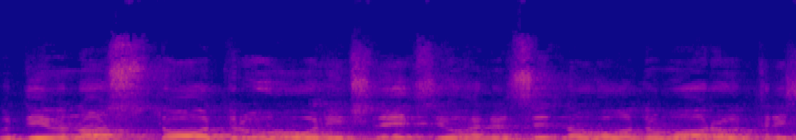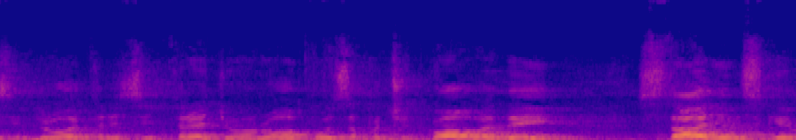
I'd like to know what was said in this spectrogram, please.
у 92-гу річницю геноцидного голодомору 32-33 року започаткований сталінським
